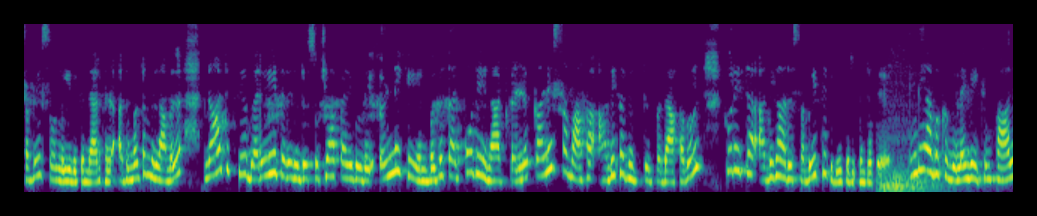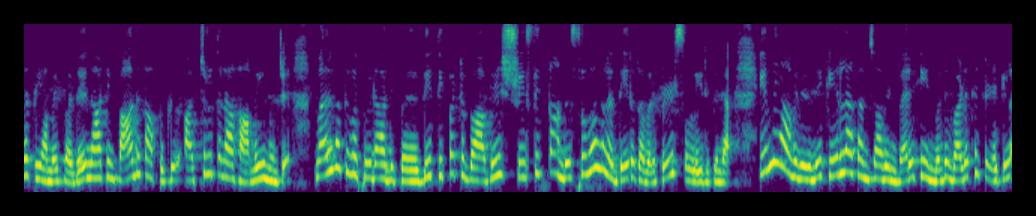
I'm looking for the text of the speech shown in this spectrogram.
சபை சொல்லி இருக்கின்றார்கள். அது மட்டும் இல்லாமல் நாட்டுக்கு வருகை தருகின்ற சுற்றுலா பயணிகளுடைய எண்ணிக்கை என்பது தற்போதைய நாட்களில் கணிசமாக அதிகரித்திருப்பதாகவும் குறித்த அதிகார சபை தெரிவித்திருக்கின்றது. இந்தியாவுக்கும் இலங்கைக்கும் பாலத்தை அமைப்பது நாட்டின் பாதுகாப்புக்கு அச்சுறுத்தலாக அமையும் என்று மல்வத்துவ பீடாதிபதி திப்பட்டுபாவி ஸ்ரீ சித்தாந்த சுமங்கல தேரர் அவர்கள் சொல்லியிருக்கின்றார். இந்தியாவிலிருந்து கேரளா கஞ்சாவின் வருகை என்பது வடக்கு கிழக்கில்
